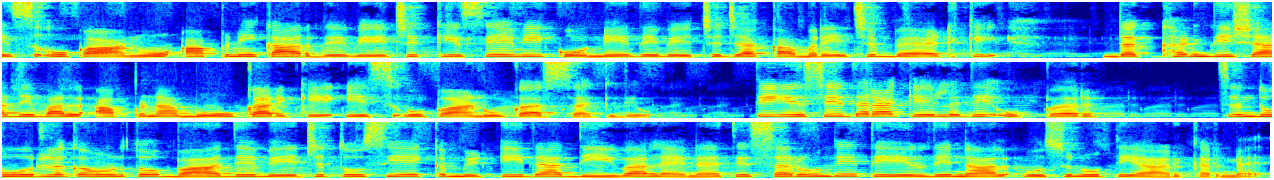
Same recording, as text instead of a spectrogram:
ਇਸ ਉਪਾਅ ਨੂੰ ਆਪਣੇ ਘਰ ਦੇ ਵਿੱਚ ਕਿਸੇ ਵੀ ਕੋਨੇ ਦੇ ਵਿੱਚ ਜਾਂ ਕਮਰੇ 'ਚ ਬੈਠ ਕੇ ਦੱਖਣ ਦਿਸ਼ਾ ਦੇ ਵੱਲ ਆਪਣਾ ਮੂੰਹ ਕਰਕੇ ਇਸ ਉਪਾਅ ਨੂੰ ਕਰ ਸਕਦੇ ਹੋ। ਤੇ ਇਸੇ ਤਰ੍ਹਾਂ ਕਿੱਲ ਦੇ ਉੱਪਰ ਸੰਧੂਰ ਲਗਾਉਣ ਤੋਂ ਬਾਅਦ ਦੇ ਵਿੱਚ ਤੁਸੀਂ ਇੱਕ ਮਿੱਟੀ ਦਾ ਦੀਵਾ ਲੈਣਾ ਹੈ ਤੇ ਸਰੋਂ ਦੇ ਤੇਲ ਦੇ ਨਾਲ ਉਸ ਨੂੰ ਤਿਆਰ ਕਰਨਾ ਹੈ।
